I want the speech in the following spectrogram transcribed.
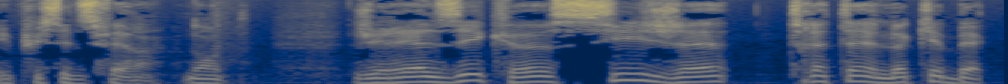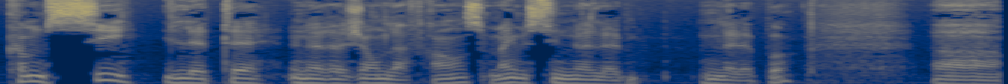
et puis c'est différent. Donc, j'ai réalisé que si je traitais le Québec comme si il était une région de la France, même s'il ne l'est pas, euh,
